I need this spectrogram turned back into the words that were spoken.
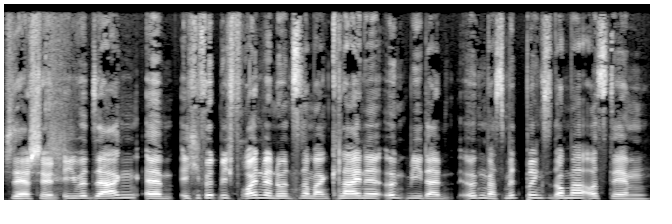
sehr schön. Ich würde sagen, ähm, ich würde mich freuen, wenn du uns nochmal ein kleine, irgendwie dann irgendwas mitbringst, nochmal aus dem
